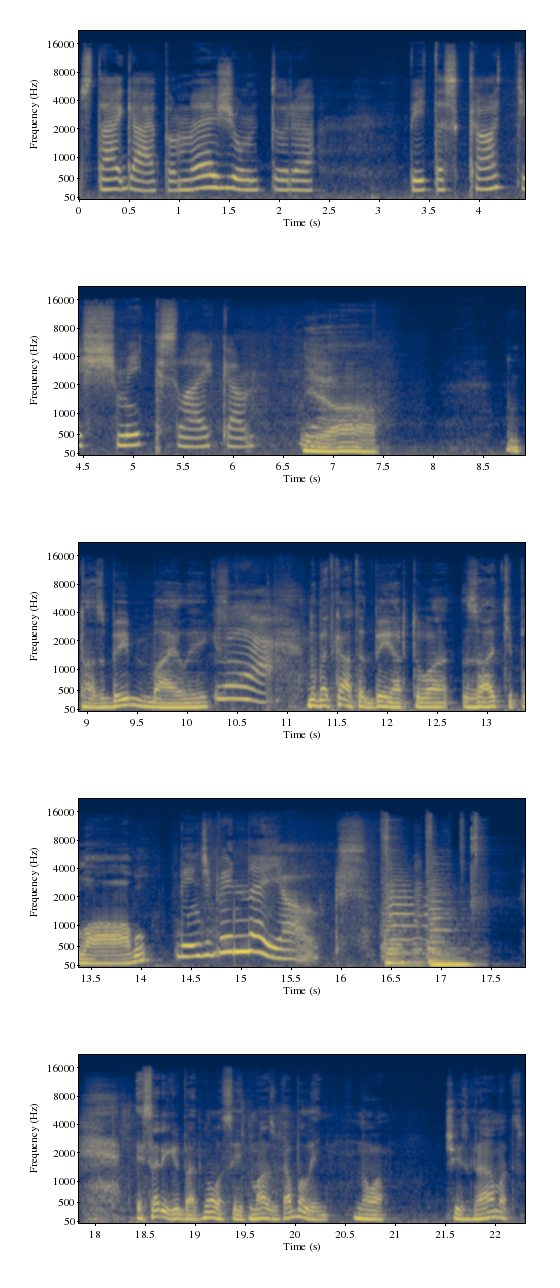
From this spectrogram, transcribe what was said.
staigāja pa mežu un tur bija tas kaķis šmiks laikam. Jā. Nu, Tas bija bailīgs. Nu, jā. Nu, bet kā tad bija ar to zaķi plāvu? Viņš bija nejauks. Es arī gribētu nolasīt mazu gabaliņu no šīs grāmatas.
